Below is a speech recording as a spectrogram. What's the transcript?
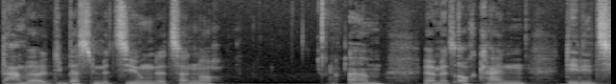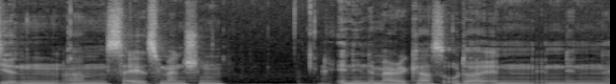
da haben wir halt die besten Beziehungen derzeit noch. Ähm, wir haben jetzt auch keinen dedizierten Salesmenschen in den Americas oder in, in, den,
